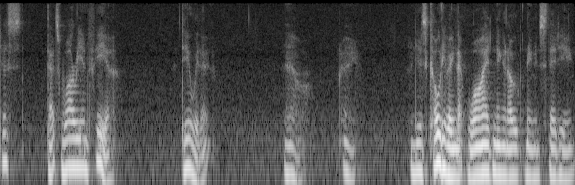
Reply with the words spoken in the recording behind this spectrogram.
Just, that's worry and fear. Deal with it. Now, okay. And just cultivating that widening and opening and steadying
